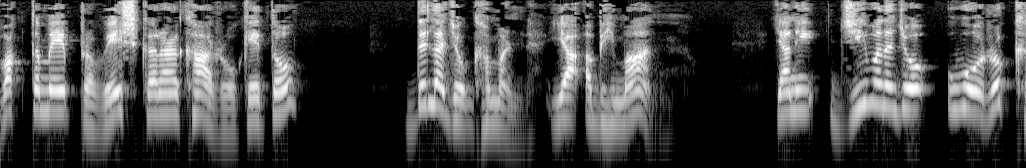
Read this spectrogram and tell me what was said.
وقت میں پرویش کر روکے تو دل جو گمنڈ یا ابھیمان یعنی جیون جو روخ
